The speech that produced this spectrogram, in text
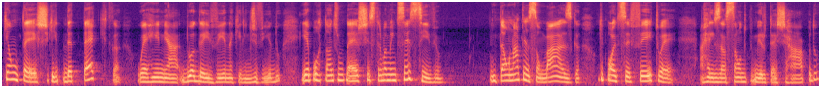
que é um teste que detecta o RNA do HIV naquele indivíduo e é, portanto, um teste extremamente sensível. Então, na atenção básica, o que pode ser feito é a realização do primeiro teste rápido,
